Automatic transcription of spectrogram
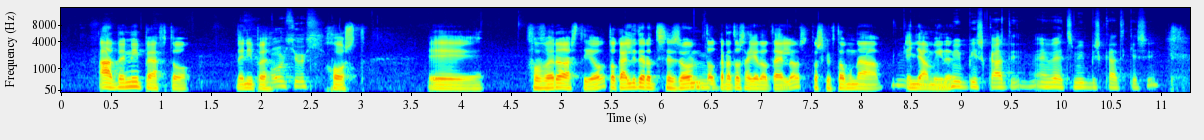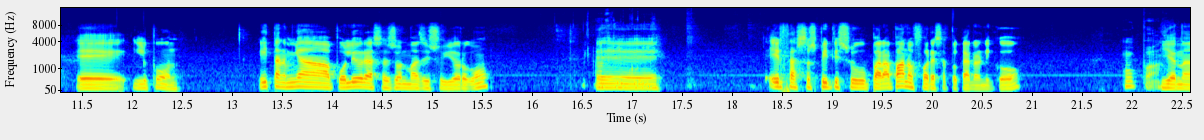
Α, δεν είπε αυτό. Δεν είπε Όχι, όχι. host. Ε... Φοβερό αστείο. Το καλύτερο της σεζόν το κρατώσα για το τέλος. Το σκεφτόμουν 9 μήνες. Μην πεις κάτι. Ε, έτσι, μην πεις κάτι κι εσύ. Ε, λοιπόν, ήταν μια πολύ ωραία σεζόν μαζί σου, Γιώργο. Αυτή η Ε, κούλη. ήρθα στο σπίτι σου παραπάνω φορές από το κανονικό Όπα. για να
